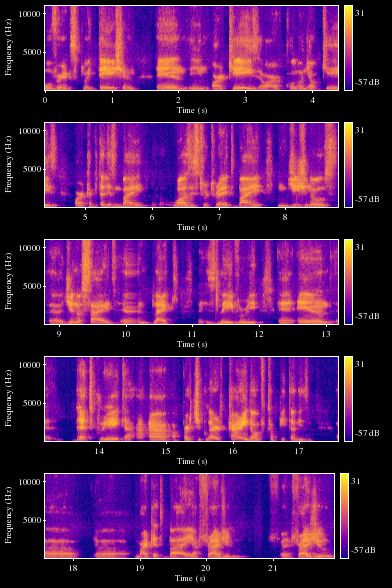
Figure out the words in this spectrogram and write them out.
overexploitation and in our case, our colonial case, our capitalism by was structured by indigenous uh, genocide and black slavery uh, and uh, that create a, a, a, particular kind of capitalism uh, uh, marked by a fragile uh, fragile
